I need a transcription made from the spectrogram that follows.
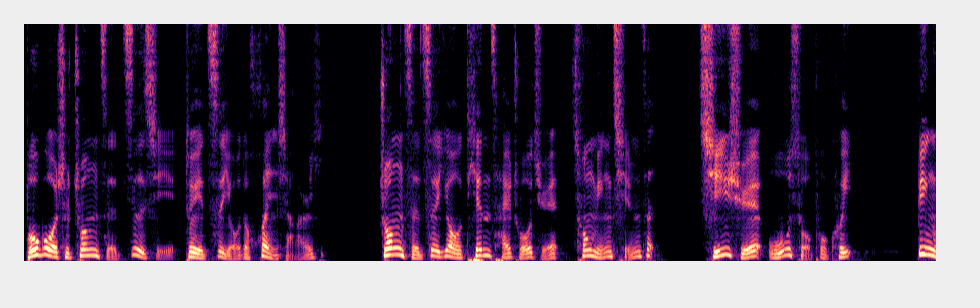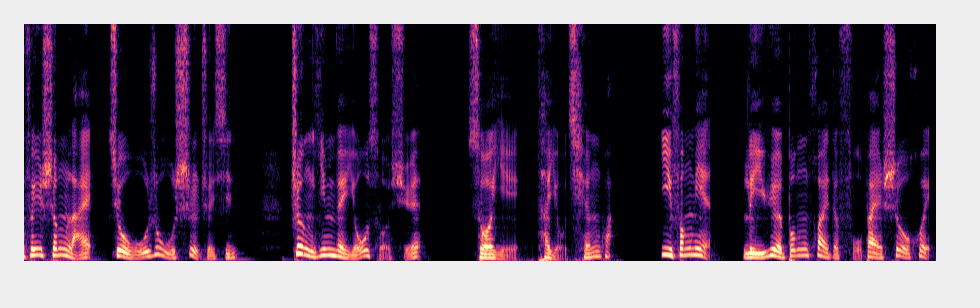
不过是庄子自己对自由的幻想而已。庄子自幼天才卓绝，聪明勤奋，其学无所不窥，并非生来就无入世之心。正因为有所学，所以他有牵挂。一方面，礼乐崩坏的腐败社会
